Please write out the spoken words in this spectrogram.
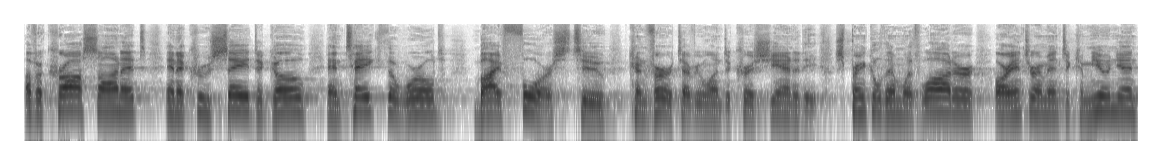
of a cross on it in a crusade to go and take the world by force to convert everyone to Christianity, sprinkle them with water or enter them into communion.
